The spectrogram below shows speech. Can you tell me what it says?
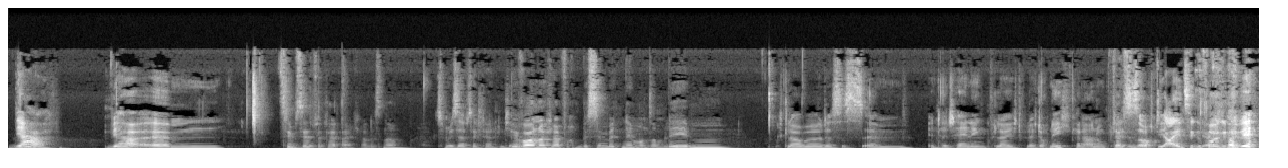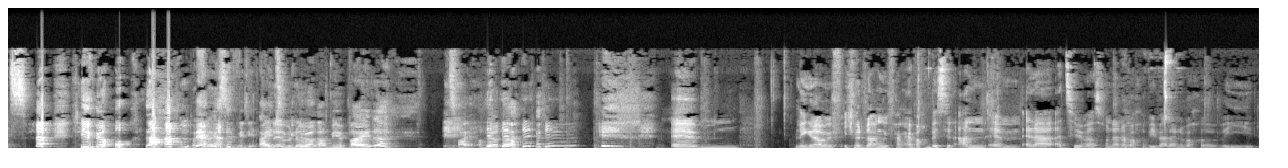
ja, wir, ähm, Ziemlich selbsterklärt eigentlich alles, ne? ziemlich selbsterklärend ich Wir wollen euch einfach ein bisschen mitnehmen in unserem Leben. Ich glaube, das ist ähm, entertaining, vielleicht, vielleicht auch nicht, keine Ahnung. Vielleicht, Vielleicht ist es auch die einzige Ja. Folge, die wir jetzt, die wir hochladen Vielleicht sind wir die einzigen. Hörer, wir beide. Zwei Hörer. Ähm, nee, genau, ich würde sagen, wir fangen einfach ein bisschen an. Ähm, Ella, erzähl was von deiner Woche. Wie war deine Woche? Wie,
